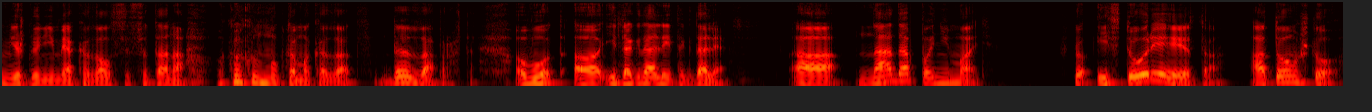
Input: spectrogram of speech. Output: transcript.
между ними оказался сатана. А как он мог там оказаться? Да запросто. Вот, э, и так далее, и так далее. Э, надо понимать, что история эта о том, что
